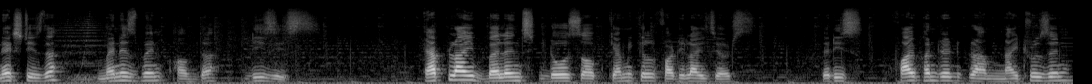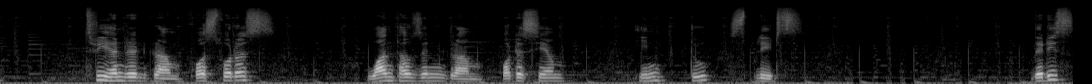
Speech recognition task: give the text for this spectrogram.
Next is the management of the disease. Apply balanced dose of chemical fertilizers that is 500 gram nitrogen, 300 gram phosphorus, 1000 gram potassium in two splits. That is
